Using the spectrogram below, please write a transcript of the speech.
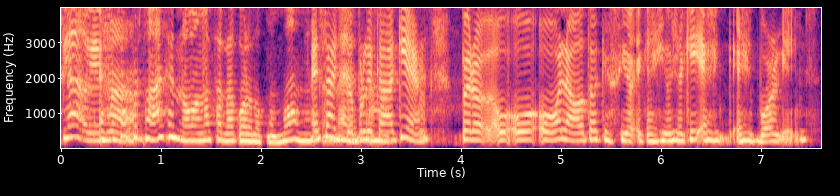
Claro, y hay Ajá. muchas personas que no van a estar de acuerdo con vos. ¿me Exacto, porque Ajá. cada quien. Pero, o, o, o la otra que sí, que es aquí es, es board games.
